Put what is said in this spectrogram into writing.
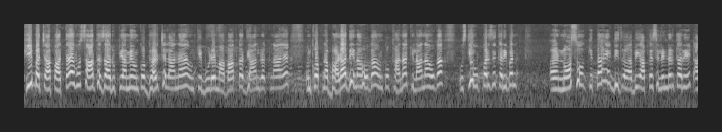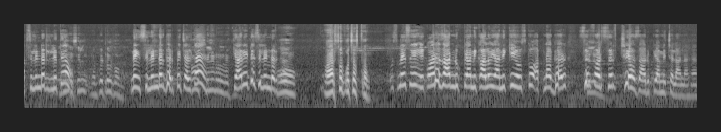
ही बचा पाता है। वो सात हज़ार रुपया में उनको घर चलाना है उनके बूढ़े माँ बाप का ध्यान रखना है उनको अपना भाड़ा देना होगा उनको खाना खिलाना होगा उसके ऊपर से करीबन नौ सौ कितना है? अभी आपका सिलेंडर का रेट आप सिलेंडर लेते हो? पेट्रोल पंप। नहीं सिलेंडर घर पे चलता है क्या रेट है सिलेंडर का? आठ सौ पचहत्तर। उसमें से एक और हज़ार रुपया निकालो यानी कि उसको अपना घर सिर्फ़ और सिर्फ़ छह हज़ार रुपया में चलाना है।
